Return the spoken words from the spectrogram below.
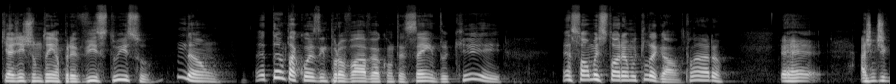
que a gente não tenha previsto isso? Não. É tanta coisa improvável acontecendo que é só uma história muito legal. Claro. É, a gente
